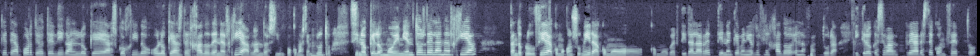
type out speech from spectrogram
que te aporte o te digan lo que has cogido o lo que has dejado de energía, hablando así un poco más en bruto, sino que los movimientos de la energía tanto producida como consumida como, como vertida a la red, tiene que venir reflejado en la factura. Y creo que se va a crear este concepto.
